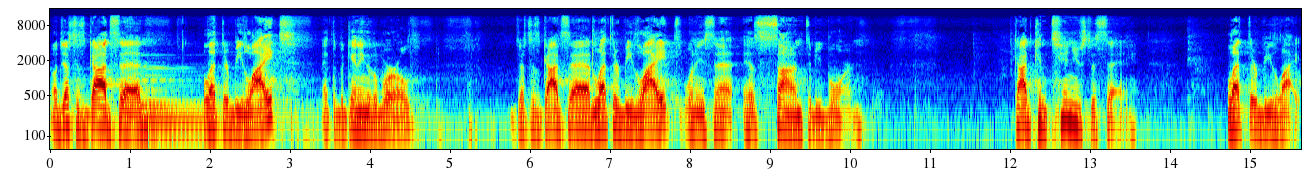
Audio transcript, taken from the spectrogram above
Well, just as God said, let there be light at the beginning of the world, just as God said, let there be light when he sent his son to be born, God continues to say, let there be light.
